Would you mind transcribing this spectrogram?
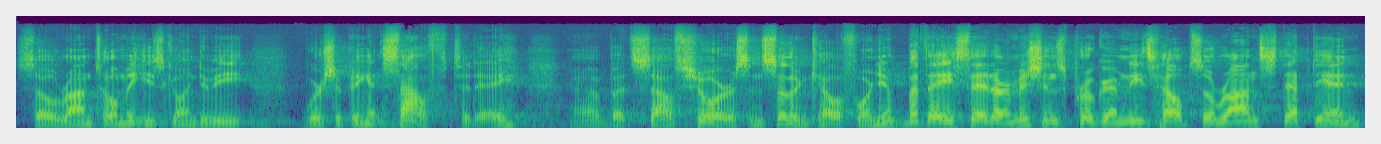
So Ron told me he's going to be worshiping at South today, uh, but South Shores in Southern California. But they said our missions program needs help, so Ron stepped in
